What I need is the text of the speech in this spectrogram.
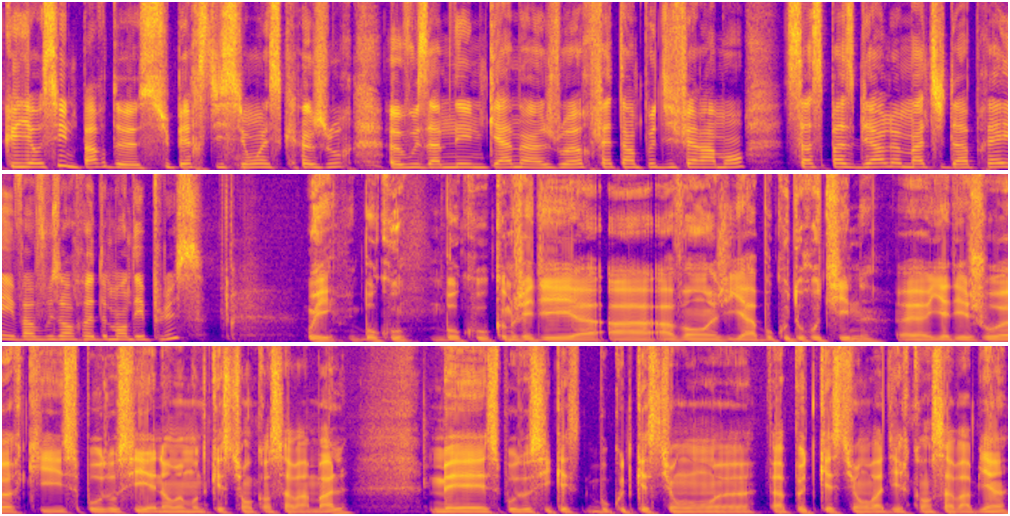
qu'il y a aussi une part de superstition? Est-ce qu'un jour euh, vous amenez une canne à un joueur, faites un peu différemment, ça se passe bien le match d'après et il va vous en redemander plus? Oui, beaucoup, beaucoup. Comme j'ai dit euh, avant, il y a beaucoup de routines. Euh, il y a des joueurs qui se posent aussi énormément de questions quand ça va mal, mais se posent aussi beaucoup de questions, euh, enfin peu de questions, on va dire, quand ça va bien.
